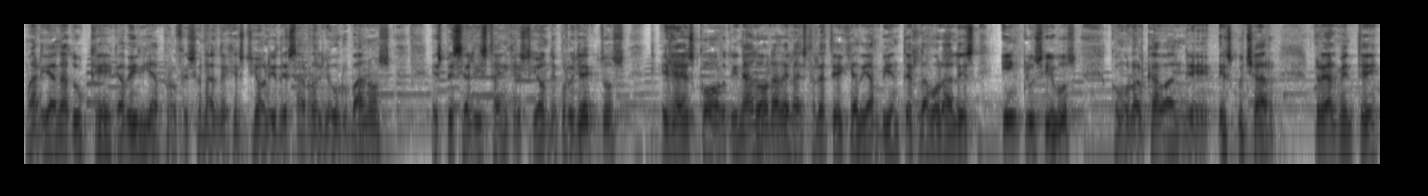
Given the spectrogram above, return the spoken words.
Mariana Duque Gaviria, profesional de gestión y desarrollo urbanos, especialista en gestión de proyectos. Ella es coordinadora de la estrategia de ambientes laborales inclusivos, como lo acaban de escuchar. Realmente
